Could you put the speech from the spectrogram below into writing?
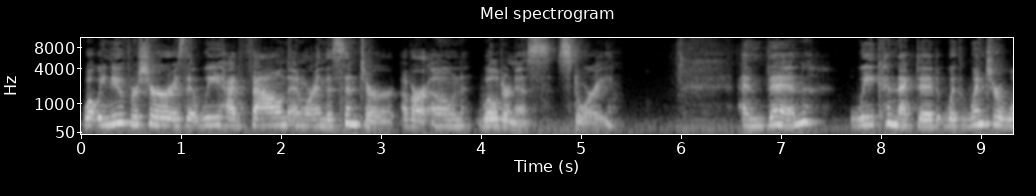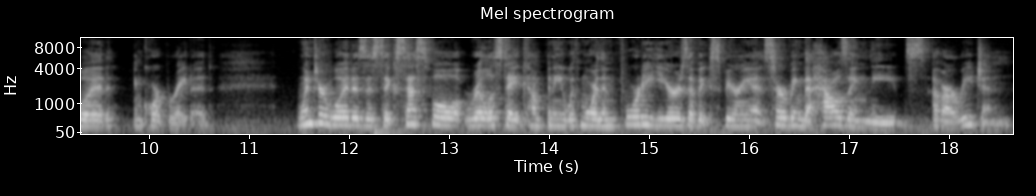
What we knew for sure is that we had found and were in the center of our own wilderness story. And then we connected with Winterwood Incorporated. Winterwood is a successful real estate company with more than 40 years of experience serving the housing needs of our region.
